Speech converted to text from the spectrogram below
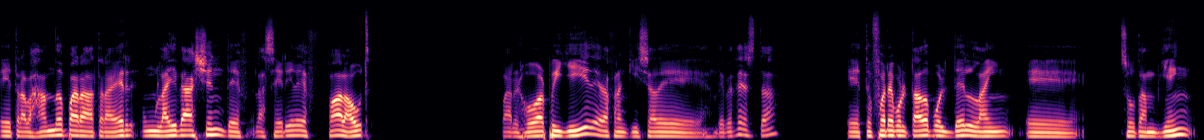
eh, trabajando para traer un live action de la serie de Fallout para el juego RPG de la franquicia de, de Bethesda. Esto fue reportado por Deadline. Eh, también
